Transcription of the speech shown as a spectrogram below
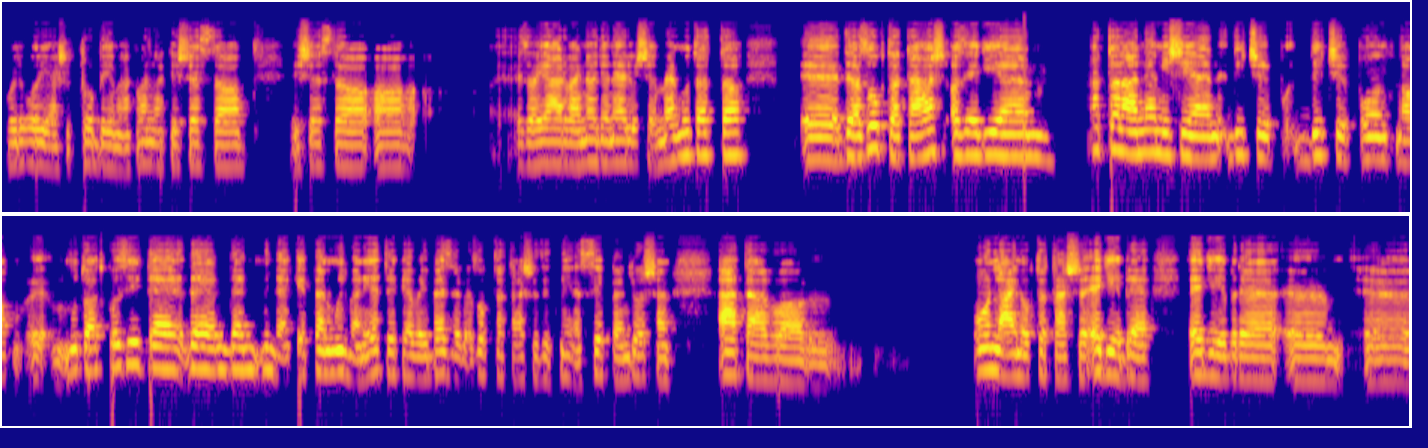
hogy óriási problémák vannak, és ezt a, és ezt a, a, ez a járvány nagyon erősen megmutatta, de az oktatás az egy ilyen, hát talán nem is ilyen dicső, dicső pontnak mutatkozik, de, de, de mindenképpen úgy van értékelve, hogy bezeg az oktatás az itt milyen szépen gyorsan átállva online oktatásra, egyébre, egyébre ö, ö,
